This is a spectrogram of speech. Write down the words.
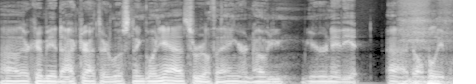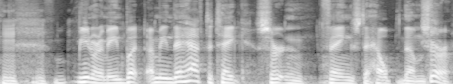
Uh, there could be a doctor out there listening, going, "Yeah, that's a real thing," or "No, you, you're an idiot. Uh, don't believe him." you know what I mean? But I mean, they have to take certain things to help them. Sure.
